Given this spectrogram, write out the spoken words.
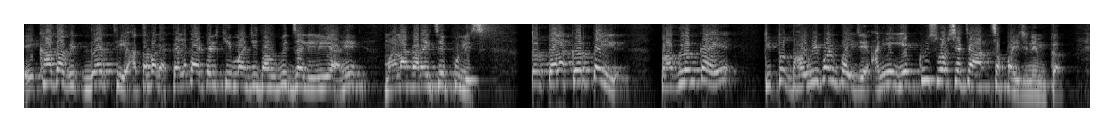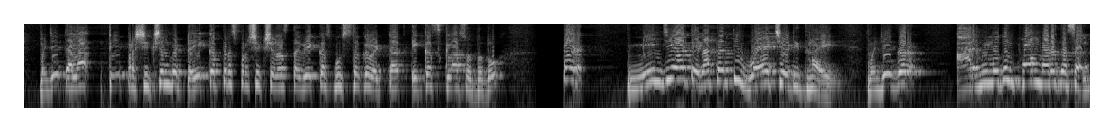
एखादा विद्यार्थी आता बघा त्याला काय वाटेल की माझी दहावीच झालेली आहे मला करायचे पोलीस. तर त्याला करता येईल. प्रॉब्लेम काय आहे? की तो दहावी पण पाहिजे आणि एकवीस वर्षाच्या आतचा पाहिजे नेमकं. म्हणजे त्याला ते प्रशिक्षण भेटतं एकत्रच प्रशिक्षण असतं एकच पुस्तकं भेटतात एकच क्लास होतो तो. पण मेन जी अट आहे ना तर ती वयाची अट इथं आहे. म्हणजे जर आर्मी मधून फॉर्म भरत असाल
